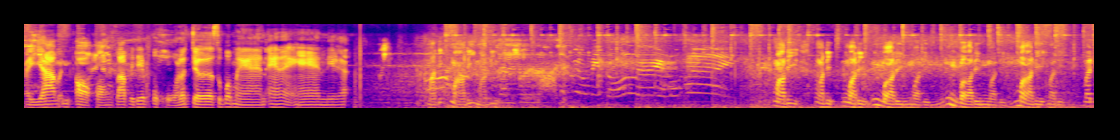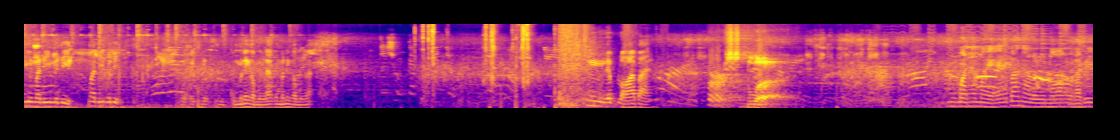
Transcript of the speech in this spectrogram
ไอ้ยามันออกของซาไปเทพโอ้โห แล้วเจอซูเปอร์แมน แอนแอนนี่แหละมาดิ มาดิ มาดิ มาดิ มาดิ มาดิ มาดิ มาดิ มาดิ มาดิ มาดิ มาดิ มาดิ มาดิ มาดิ มาดิ มาดิโอ้ยไอ้เหี้ยกูไม่เล่นกับมึงแล้วกูไม่เล่นกับมึงแล้วอืมเรียบร้อยไป First blood. มึงมาทำไมไอ้บ้านนาโรน้องเหรอครับพี่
